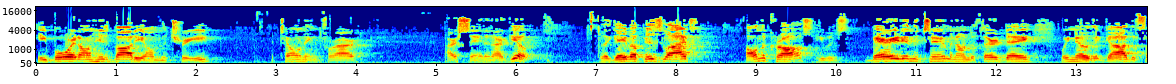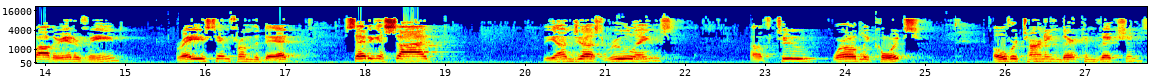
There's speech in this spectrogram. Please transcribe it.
He bore it on his body on the tree, atoning for our, our sin and our guilt. So he gave up his life on the cross. He was buried in the tomb, and on the third day, we know that God the Father intervened, raised him from the dead, setting aside the unjust rulings of two worldly courts, overturning their convictions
